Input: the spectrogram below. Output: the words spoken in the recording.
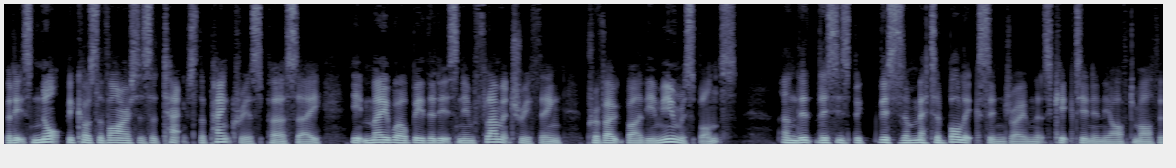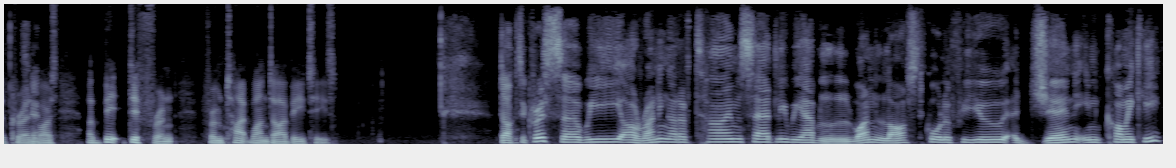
but it's not because the virus has attacked the pancreas per se. It may well be that it's an inflammatory thing provoked by the immune response, and th- this is be- this is a metabolic syndrome that's kicked in in the aftermath of coronavirus, a bit different from type one diabetes. Dr. Chris, uh, we are running out of time. Sadly, we have one last caller for you, Jen in Kommetjie.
